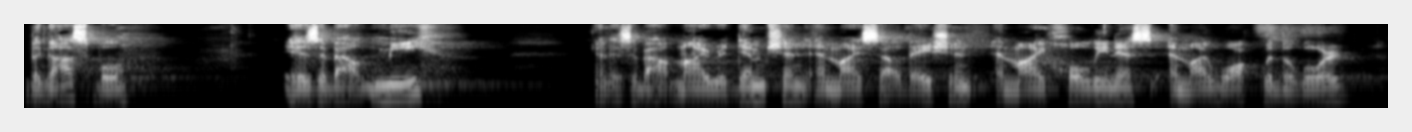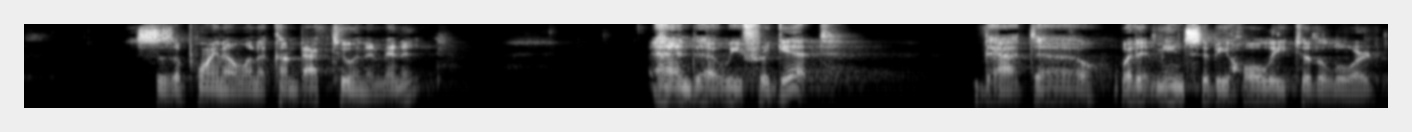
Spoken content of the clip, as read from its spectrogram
the gospel is about me and is about my redemption and my salvation and my holiness and my walk with the Lord. This is a point I want to come back to in a minute. And uh, we forget that uh, what it means to be holy to the Lord,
